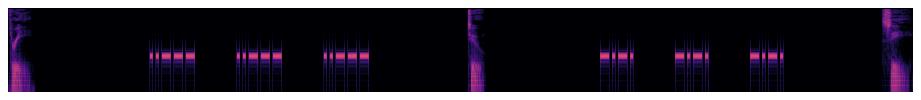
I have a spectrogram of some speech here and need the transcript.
Three. Two. C.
